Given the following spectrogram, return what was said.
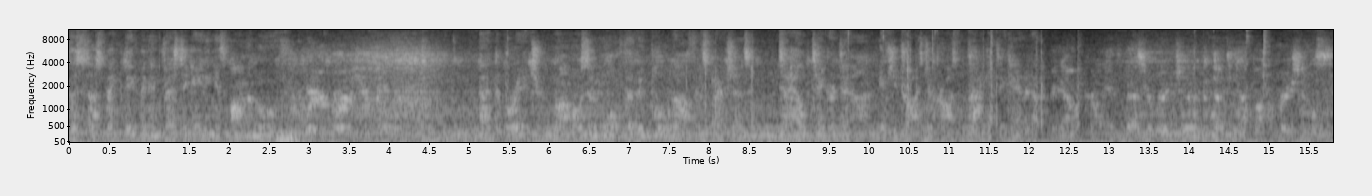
The suspect they've been investigating is on the move. Where are you going? At the bridge, Ramos and Wolf have been pulled off inspections to help take her down if she tries to cross back into Canada. Right now, we're currently at the Ambassador Bridge uh, conducting outbound operations.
